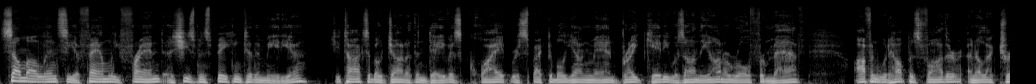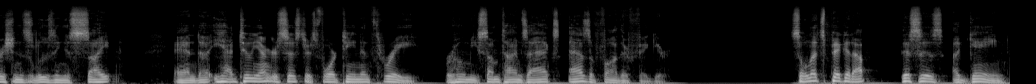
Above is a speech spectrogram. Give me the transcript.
Selma Lindsay, a family friend. Uh, she's been speaking to the media. She talks about Jonathan Davis, quiet, respectable young man, bright kid. He was on the honor roll for math, often would help his father, an electrician, losing his sight. And uh, he had two younger sisters, 14 and 3, for whom he sometimes acts as a father figure. So let's pick it up. This is, again,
